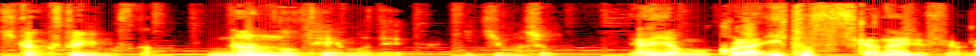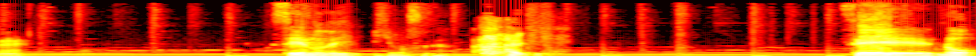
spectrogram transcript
企画といいますか、何のテーマでいきましょう？いやいや、もうこれは一つしかないですよね。せーのでいきますね。はい。せーの、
